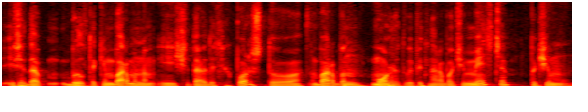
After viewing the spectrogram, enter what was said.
и всегда был таким барменом, и считаю до сих пор, что бармен может выпить на рабочем месте. Почему?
